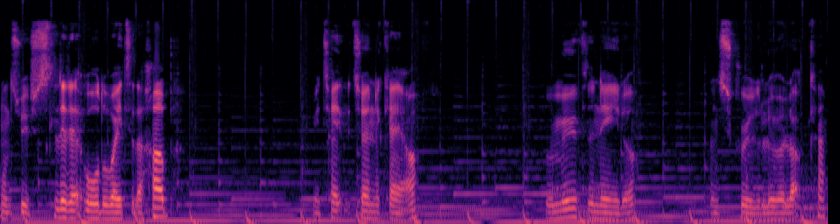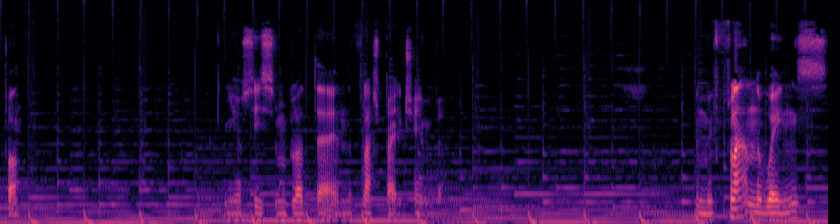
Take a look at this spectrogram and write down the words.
Once we've slid it all the way to the hub, we take the tourniquet off, remove the needle and screw the Luer-Lock cap on. And you'll see some blood there in the flashback chamber. Then we flatten the wings,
